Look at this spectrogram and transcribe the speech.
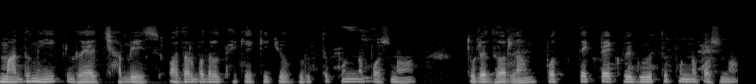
মাধ্যমিক দু হাজার ছাব্বিশ অদল বদল থেকে কিছু গুরুত্বপূর্ণ প্রশ্ন তুলে ধরলাম। প্রত্যেকটাই খুবই গুরুত্বপূর্ণ প্রশ্ন।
